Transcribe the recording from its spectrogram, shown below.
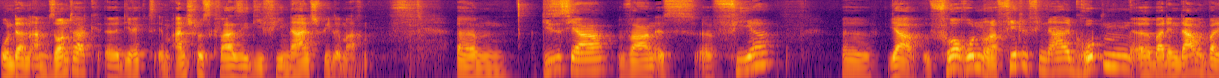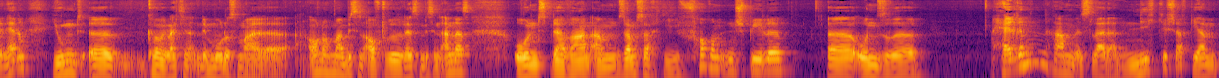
und dann am Sonntag äh, direkt im Anschluss quasi die Finalspiele machen. Ähm, dieses Jahr waren es äh, vier äh, ja, Vorrunden oder Viertelfinalgruppen äh, bei den Damen und bei den Herren. Jugend äh, können wir gleich den, den Modus mal äh, auch noch mal ein bisschen aufdröseln, das ist ein bisschen anders. Und da waren am Samstag die Vorrundenspiele. Äh, unsere Herren haben es leider nicht geschafft. Die haben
